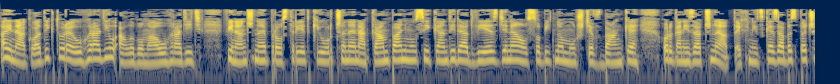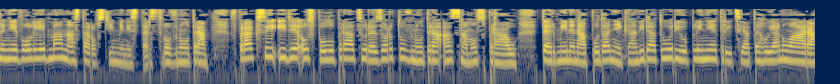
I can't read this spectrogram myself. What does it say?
aj náklady, ktoré uhradil alebo má uhradiť. Finančné prostriedky určené na kampaň, musí kandidát viesť na osobitnom účte v banke. Organizačné a technické zabezpečenie volieb má na starosti ministerstvo vnútra. V praxi ide o spoluprácu rezortu vnútra a samozpráv. Termín na podanie kandidatúry uplynie 30. januára,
